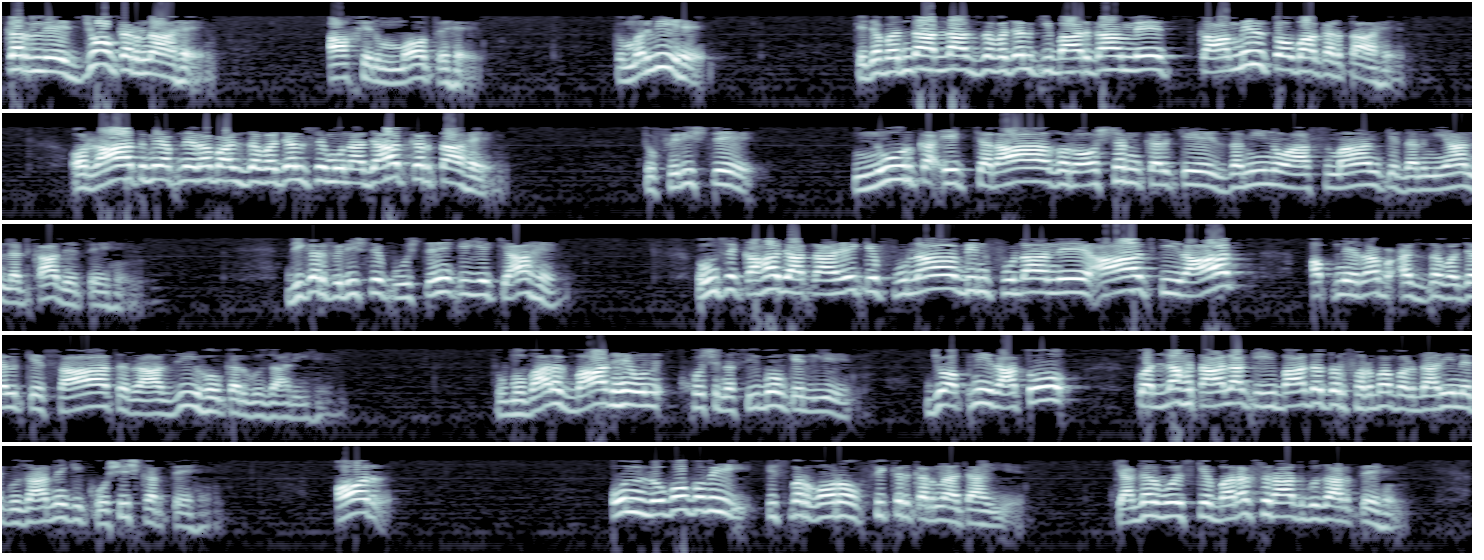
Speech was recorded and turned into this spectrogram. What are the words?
کر لے جو کرنا ہے، آخر موت ہے۔ تو مروی ہے کہ جب بندہ اللہ عز و جل کی بارگاہ میں کامل توبہ کرتا ہے اور رات میں اپنے رب عز و جل سے مناجات کرتا ہے، تو فرشتے نور کا ایک چراغ روشن کر کے زمین و آسمان کے درمیان لٹکا دیتے ہیں۔ دیگر فرشتے پوچھتے ہیں کہ یہ کیا ہے؟ ان سے کہا جاتا ہے کہ فلاں بن فلاں نے آج کی رات اپنے رب عز و جل کے ساتھ راضی ہو کر گزاری ہے۔ تو مبارکباد ہے ان خوش نصیبوں کے لیے جو اپنی راتوں کو اللہ تعالی کی عبادت اور فرما برداری میں گزارنے کی کوشش کرتے ہیں۔ اور ان لوگوں کو بھی اس پر غور و فکر کرنا چاہیے۔ کہ اگر وہ اس کے برعکس رات گزارتے ہیں،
